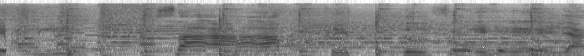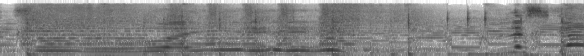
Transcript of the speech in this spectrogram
สิบสามสิบดูสิยังสวย let's go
